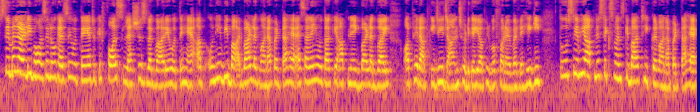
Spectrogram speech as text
similarly बहुत से लोग ऐसे होते हैं जो कि फॉल्स लैशेज लगवा रहे होते हैं। अब उन्हें भी बार बार लगवाना पड़ता है। ऐसा नहीं होता कि आपने एक बार लगवाई और फिर आपकी जी जान छुट गई और फिर वो फॉर रहेगी। तो उससे भी आपने सिक्स मंथ्स के बाद ठीक करवाना पड़ता है।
